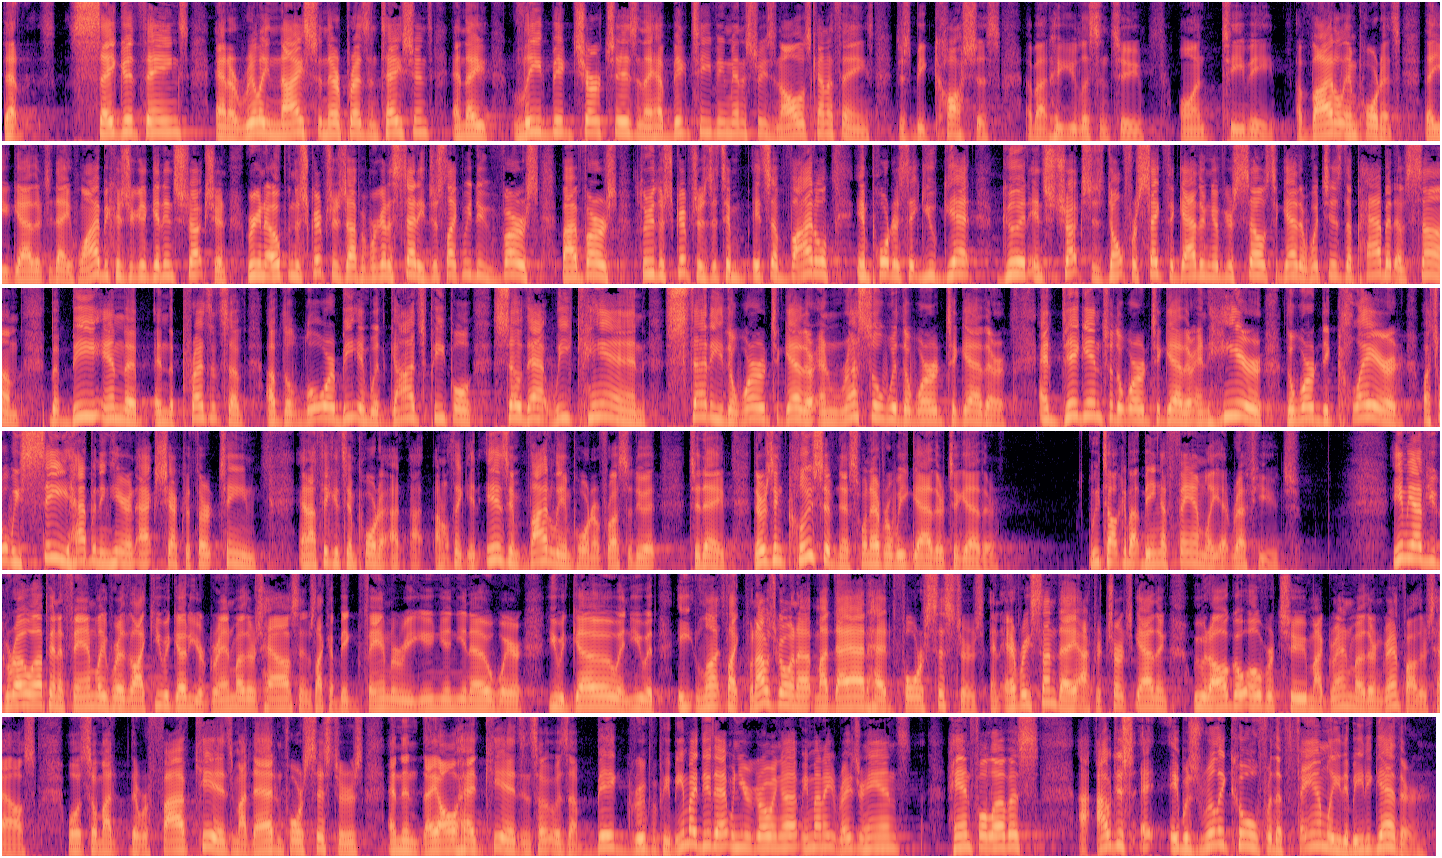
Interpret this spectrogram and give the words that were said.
that say good things and are really nice in their presentations and they lead big churches and they have big TV ministries and all those kind of things, just be cautious about who you listen to on TV. A vital importance that you gather today. Why? Because you're going to get instruction. We're going to open the scriptures up and we're going to study just like we do, verse by verse through the scriptures. It's, it's a vital importance that you get good instructions. Don't forsake the gathering of yourselves together, which is the habit of some, but be in the, in the presence of, of the Lord, be in with God's people so that we can study the word together and wrestle with the word together and dig into the word together and hear the the word declared. That's what we see happening here in Acts chapter 13. And I think it's important. I, I, I don't think it is vitally important for us to do it today. There's inclusiveness whenever we gather together. We talk about being a family at Refuge. Any of you grow up in a family where, like, you would go to your grandmother's house and it was like a big family reunion, you know, where you would go and you would eat lunch? Like, when I was growing up, my dad had four sisters, and every Sunday after church gathering, we would all go over to my grandmother and grandfather's house. Well, so my, there were five kids, my dad and four sisters, and then they all had kids, and so it was a big group of people. Anybody do that when you were growing up? Anybody raise your hands? Handful of us. I, I just, it, it was really cool for the family to be together.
